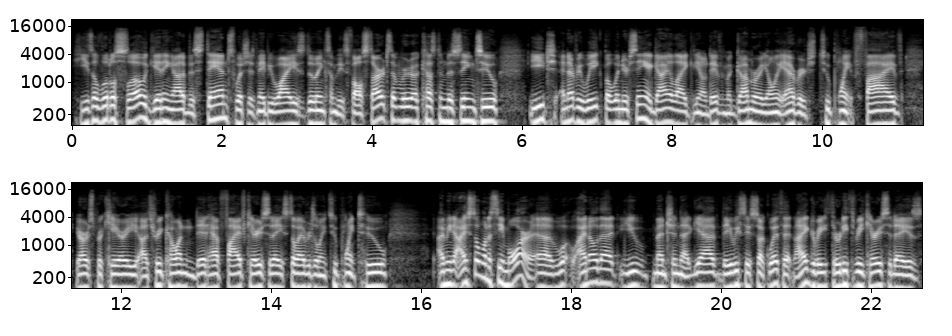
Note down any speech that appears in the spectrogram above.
he's a little slow getting out of his stance, which is maybe why he's doing some of these false starts that we're accustomed to seeing to each and every week. But when you're seeing a guy like you know David Montgomery only averaged 2.5 yards per carry, uh, Tarik Cohen did have five carries today, still averaged only 2.2. I mean, I still want to see more. Uh, I know that you mentioned that, yeah, they, at least they stuck with it, and I agree. 33 carries today is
